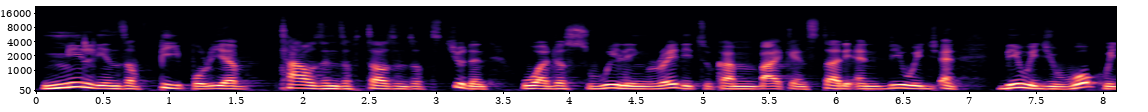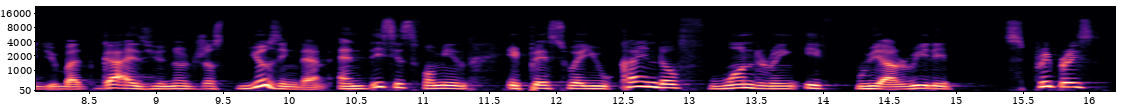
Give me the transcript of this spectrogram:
millions of people. You have thousands of thousands of students who are just willing, ready to come back and study and be with and be with you, work with you. But guys, you're not just using them. And this is for me a place where you kind of wondering if we are really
